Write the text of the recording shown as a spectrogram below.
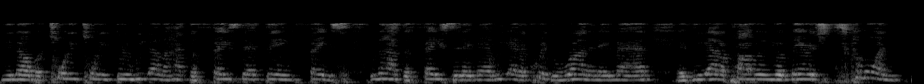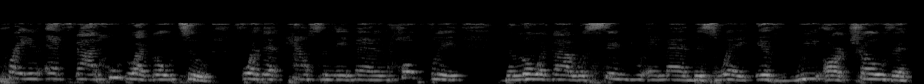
you know, but 2023, we're going to have to face that thing face. We're going to have to face it, amen. We got to quit running, amen. If you got a problem in your marriage, come on, pray and ask God, who do I go to for that counseling, amen. And hopefully, the Lord God will send you, amen, this way if we are chosen,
